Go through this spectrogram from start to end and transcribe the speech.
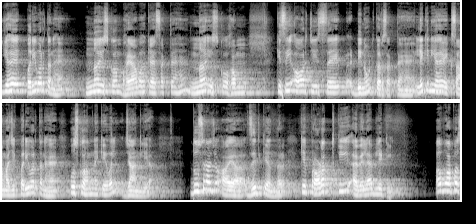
यह एक परिवर्तन है। न इसको हम भयावह कह सकते हैं, न इसको हम किसी और चीज़ से डिनोट कर सकते हैं, लेकिन यह एक सामाजिक परिवर्तन है, उसको हमने केवल जान लिया। दूसरा जो आया जिद के अंदर कि प्रोडक्ट की अवेलेबिलिटी अब वापस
